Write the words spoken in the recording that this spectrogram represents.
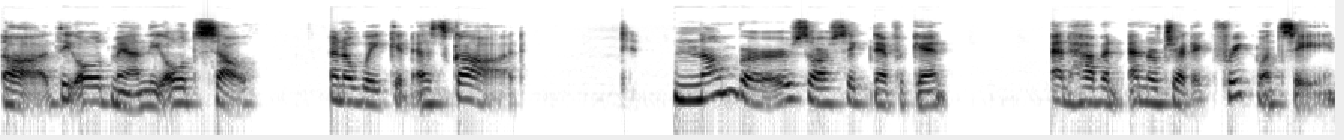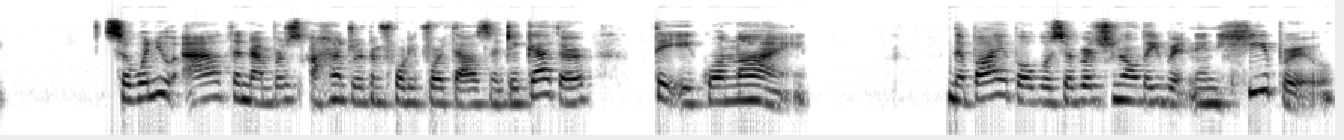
uh, the old man, the old self, and awaken as God. Numbers are significant and have an energetic frequency. So when you add the numbers 144,000 together, they equal 9. The Bible was originally written in Hebrew,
